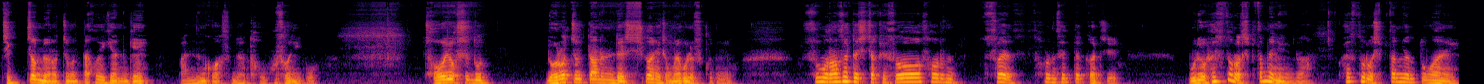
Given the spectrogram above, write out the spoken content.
직접 면허증은 따고 얘기하는 게 맞는 것 같습니다. 더 우선이고 저 역시도 면허증 따는데 시간이 정말 걸렸었거든요. 21살 때 시작해서 30, 33 때까지 무려 횟수로 13년입니다. 횟수로 13년 동안에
